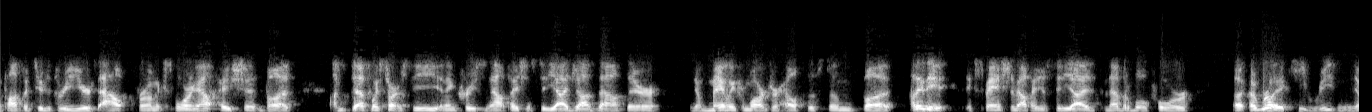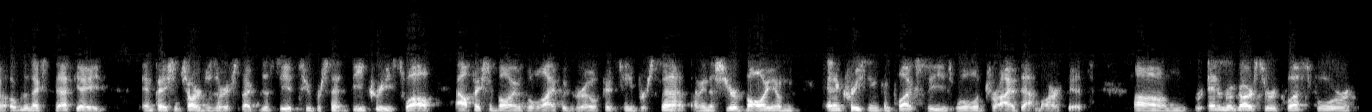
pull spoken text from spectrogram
possibly two to three years out from exploring outpatient, but I'm definitely starting to see an increase in outpatient CDI jobs out there, you know, mainly from larger health systems. But I think the expansion of outpatient CDI is inevitable for a, a really a key reason. You know, over the next decade, inpatient charges are expected to see a 2% decrease while outpatient volumes will likely grow 15%. I mean, the sheer volume and increasing complexities will drive that market. Um, in regards to requests for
